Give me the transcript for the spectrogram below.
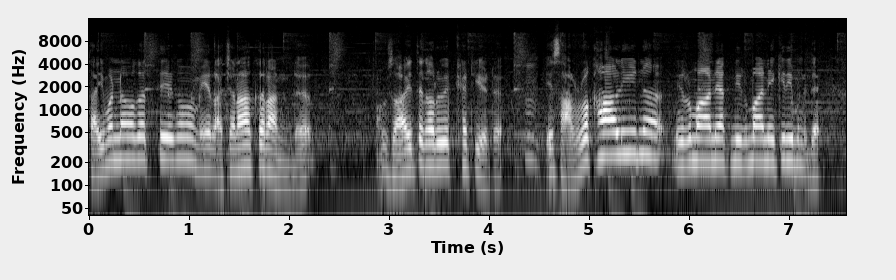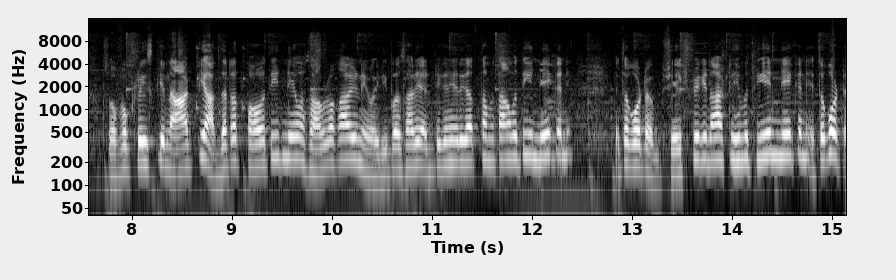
සයිමන් නවගත්තේකම මේ රචනා කරන්න සාහිත්‍යකරුවෙක් හැටියට ඒ සර්වකාලීන නිර්මාණයක් නිර්මාණය කිරීමනේ දැන් සොෆක්‍රීස්ගේ නාට්‍ය අදටත් පවතින ඒව සර්වකාලීන ඒවා ඉදිරිපසාරි ඇඩ්ඩිකනේර ගත්තම තාම තියෙන ඒකනේ. එතකොට ෂේක්ස්පියර්ගේ නාට්‍ය එහෙම තියෙන්නේ ඒකනේ. එතකොට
